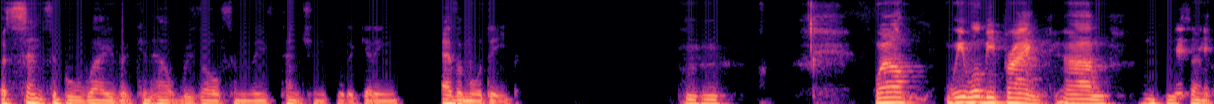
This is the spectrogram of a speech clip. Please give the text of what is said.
a sensible way that can help resolve some of these tensions that are getting ever more deep. Mm-hmm. Well, we will be praying. Um, so. It,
